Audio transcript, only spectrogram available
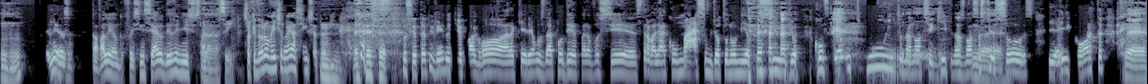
Uhum. Beleza tá valendo. Foi sincero desde o início, sabe? Ah, sim. Só que normalmente não é assim o setup. Uhum. o setup vem do tipo, agora queremos dar poder para vocês, trabalhar com o máximo de autonomia possível, confiamos muito na nossa equipe, nas nossas é. pessoas. E aí corta. É.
